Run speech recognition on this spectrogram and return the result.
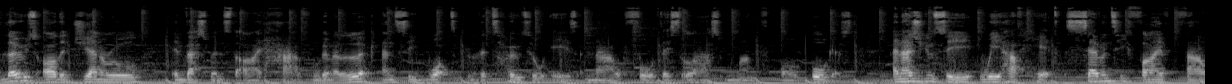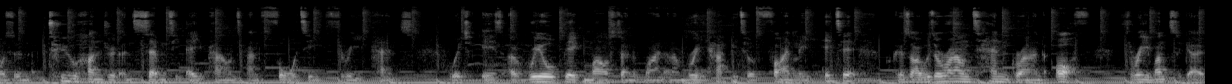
those are the general investments that I have. We're gonna look and see what the total is now for this last month of August. And as you can see, we have hit £75,278 and 43 pence, which is a real big milestone of mine. And I'm really happy to have finally hit it because I was around 10 grand off three months ago.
